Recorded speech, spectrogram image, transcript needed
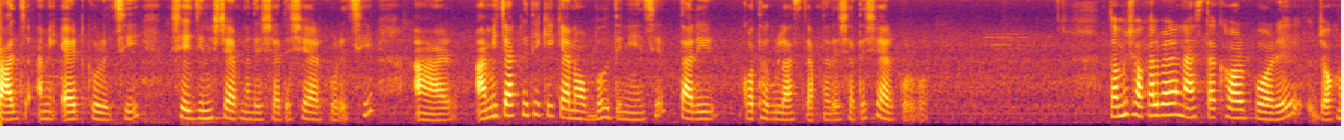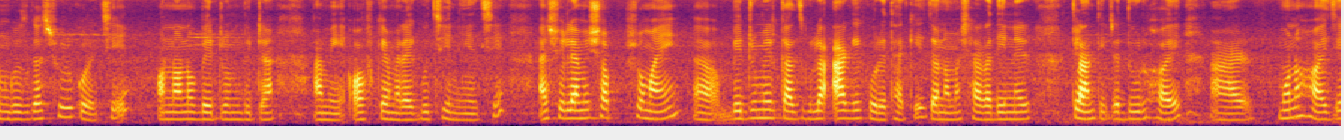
কাজ আমি অ্যাড করেছি, সেই জিনিসটা আপনাদের সাথে শেয়ার করেছি। আর আমি চাকরি থেকে কেন অব্যাহতি নিয়েছি, তারই কথাগুলো আজকে আপনাদের সাথে শেয়ার করব। তো আমি সকালবেলা নাস্তা খাওয়ার পরে যখন গুজগাছ শুরু করেছি অন্যান্য বেডরুম দুটা আমি অফ ক্যামেরায় গুছিয়ে নিয়েছি। আসলে আমি সব সময় বেডরুমের কাজগুলো আগে করে থাকি যেন আমার সারাদিনের ক্লান্তিটা দূর হয়। আর মনে হয় যে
